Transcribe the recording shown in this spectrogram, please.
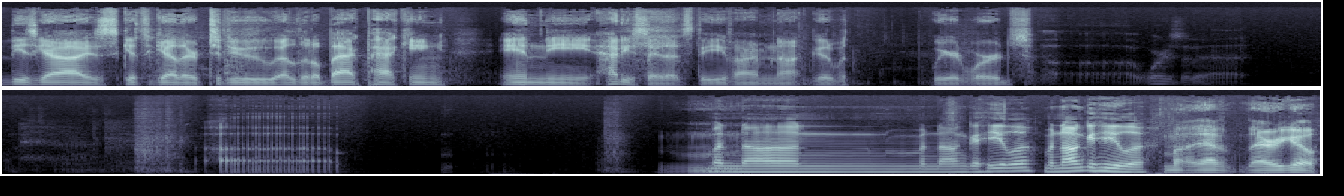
these guys get together to do a little backpacking in the. How do you say that, Steve? I'm not good with weird words. Uh, where's uh, Manan Monongahela? Monongahela. Yeah, uh, There we go.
